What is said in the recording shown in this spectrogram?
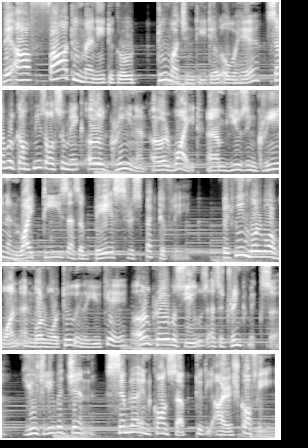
There are far too many to go too much in detail over here. Several companies also make Earl Green and Earl White, um, using green and white teas as a base respectively. Between World War I and World War II in the UK, Earl Grey was used as a drink mixer, usually with gin, similar in concept to the Irish coffee.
